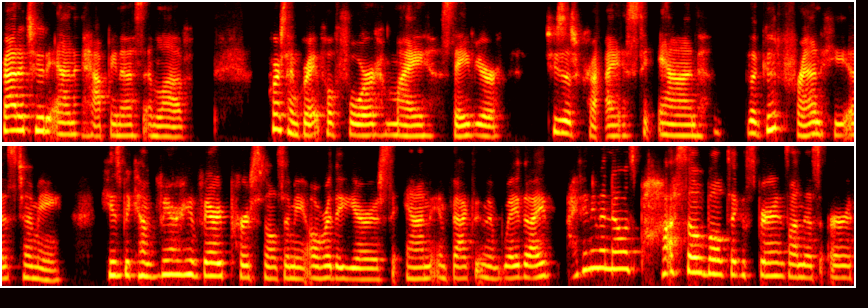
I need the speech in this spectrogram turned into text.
gratitude and happiness and love. Of course, I'm grateful for my Savior Jesus Christ and the good friend he is to me. He's become very, very personal to me over the years. And in fact, in a way that I, I didn't even know was possible to experience on this earth.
